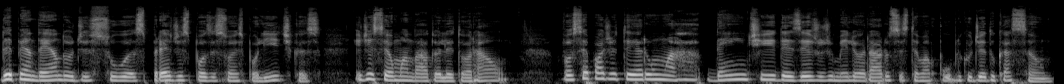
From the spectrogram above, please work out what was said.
Dependendo de suas predisposições políticas e de seu mandato eleitoral, você pode ter um ardente desejo de melhorar o sistema público de educação,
